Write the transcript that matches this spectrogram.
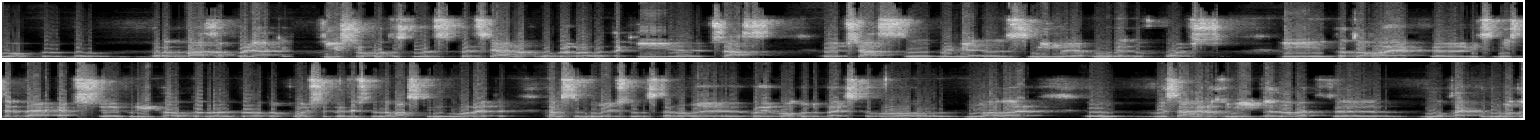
ну боротьба за поляків. Ті, що протестують, спеціально вибрали такий е, час, е, час е, е, зміни уряду в Польщі. І до того, як е, віцеміністр Деркач е, приїхав до, ну, до, до Польщі, практично не мав з ким говорити. Там символічно виставили воєводу Любельського. Ну але е, ви самі розумієте, навіть ну так подумати,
